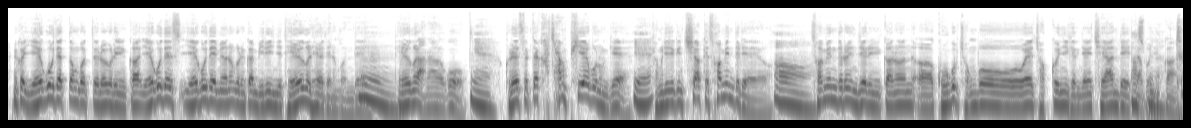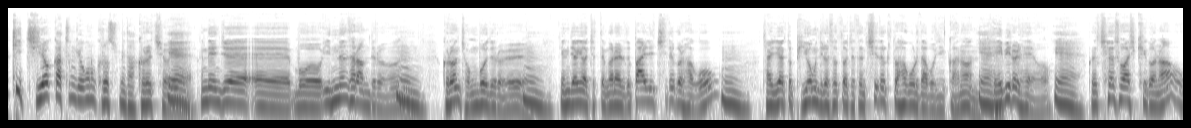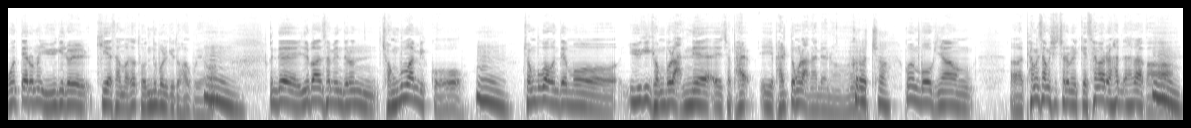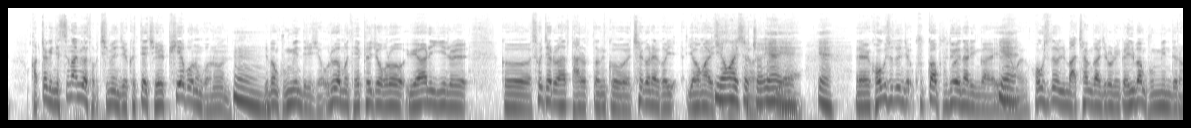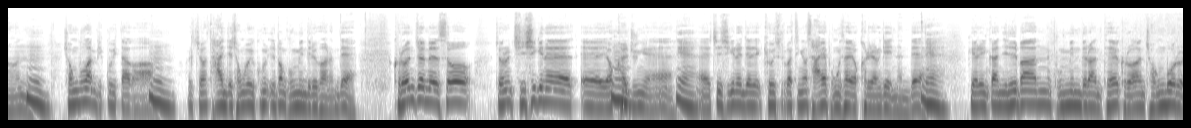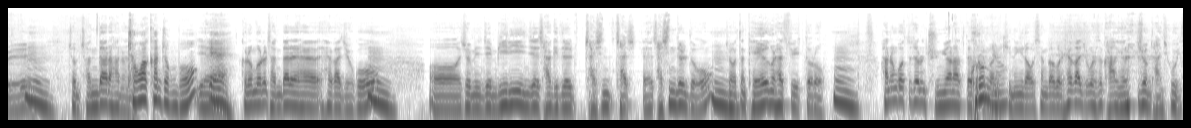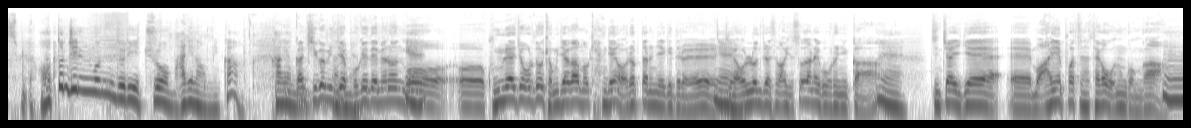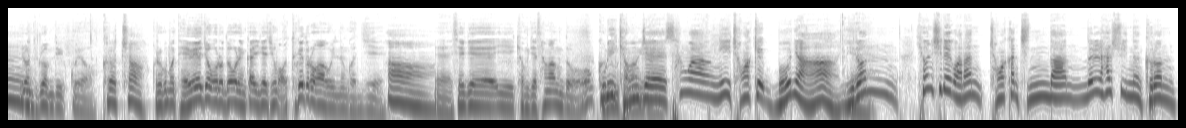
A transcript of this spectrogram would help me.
예. 그러니까 예고됐던 것들을 그러니까 예고됐 예고되면은 그러니까 미리 이제 대응을 해야 되는 건데 음. 대응을 안 하고 예. 그랬을 때 가장 피해 보는 게 예. 경제적인 취약계 서민들이에요. 어. 서민들은 이제 그러니까는 어, 고급 정보의 접근이 굉장히 제한돼 있다 맞습니다. 보니까 특히 지역 같은 경우는 그렇습니다. 그렇죠. 예. 예. 근데 이제 에, 뭐 있는 사람들은 음. 그런 정보들을 음. 굉장히 어쨌든 간에 도 빨리 취득을 하고 음. 자기가 또 비용 들여서 또 어쨌든 취득도 하고 그러다 보니까는 예. 대비를 해요. 예. 그래서 최소화시키거나 혹은 때로는 유기를 기회 삼아서 돈도 벌기도 하고요. 음. 근데 일반 서민들은 정부만 믿고 음. 정부가 근데 뭐 유기 경보를 안내 발, 이 발동을 안 하면은 그렇죠. 그건 뭐 그냥 어, 평상시처럼 이렇게 생활을 하다가 음. 갑자기 이제 쓰나미가 덮치면 이제 그때 제일 피해 보는 거는 음. 일반 국민들이죠. 우리가 뭐 대표적으로 외환위기를 그 소재로 다뤘던 그 최근에 그 영화 있었죠. 영화 있었죠. 예, 예. 예. 예. 거기서도 이제 국가 부도의 날인가 이런 예. 거기서도 마찬가지로 그러니까 일반 국민들은 음. 정부만 믿고 있다가 음. 그렇죠. 다 이제 정부 일반 국민들이 가는데 그런 점에서 저는 지식인의 역할 음. 중에 예. 지식인의 이제 교수 같은 경우 사회 봉사 역할이라는 게 있는데 예. 그러니까 일반 국민들한테 그러한 정보를 음. 좀 전달하는 정확한 정보 예, 예. 그런 거를 전달해 가지고 음. 어, 좀 이제 미리 이제 자기들 자신, 자, 자신들도 음. 좀 어떤 대응을 할 수 있도록 음. 하는 것도 저는 중요한 어떤 기능이라고 생각을 해가지고 그래서 강연을 좀 다니고 있습니다. 어떤 질문들이 주로 많이 나옵니까? 강연. 그러니까 지금 다니면. 이제 보게 되면은 뭐, 예. 어, 국내적으로도 경제가 뭐 굉장히 어렵다는 얘기들을 예. 이제 언론들에서 막 이제 쏟아내고 그러니까. 예. 진짜 이게 뭐 IMF 같은 사태가 오는 건가 음. 이런 두려움도 있고요. 그렇죠. 그리고 뭐 대외적으로도 그러니까 이게 지금 어떻게 돌아가고 있는 건지 어. 예, 세계 이 경제 상황도 우리 경제 상황이 정확히 뭐냐 이런 예. 현실에 관한 정확한 진단을 할 수 있는 그런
